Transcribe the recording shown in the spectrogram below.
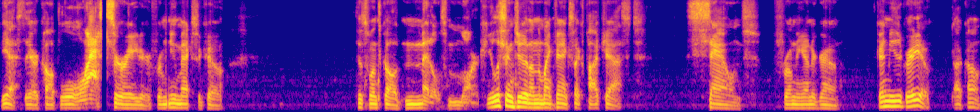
Yes, they are called Lacerator from New Mexico. This one's called Metal's Mark. You're listening to it on the Mike Vanek Sucks podcast. Sounds from the underground. Gunmusicradio.com.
